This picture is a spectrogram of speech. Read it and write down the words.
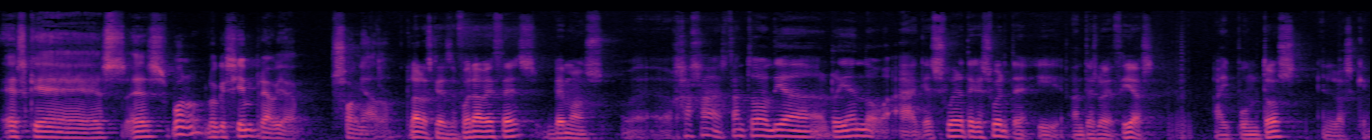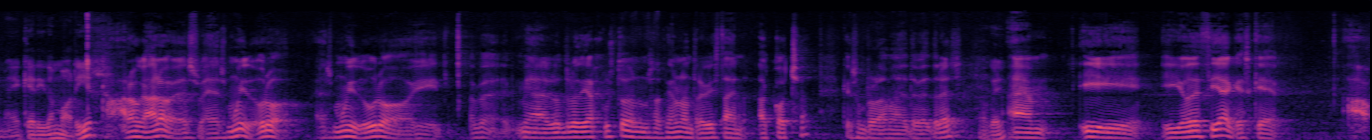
Es que es, es, bueno, lo que siempre había soñado. Claro, es que desde fuera a veces vemos, eh, jaja, están todo el día riendo, ah, qué suerte, qué suerte. Y antes lo decías, hay puntos en los que me he querido morir. Claro, claro, es, es muy duro, es muy duro. Y mira, el otro día justo nos hacían una entrevista en Acocha, que es un programa de TV3, Ok. em, y, y yo decía que es que a,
